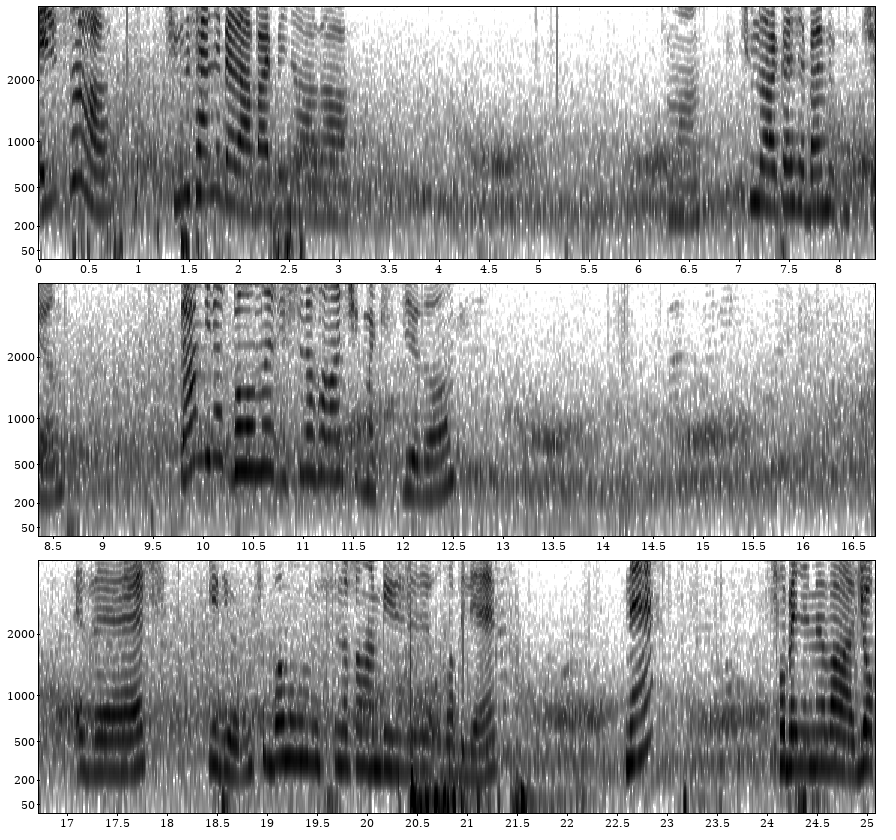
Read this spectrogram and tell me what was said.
Elisa. Şimdi senle beraber beni ara. Şimdi arkadaşlar ben bir uçacağım. Ben biraz balonların üstüne falan çıkmak istiyorum. Evet. Gidiyorum. Şu balonun üstüne falan birileri olabilir. Ne? Sobeleme var. Yok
